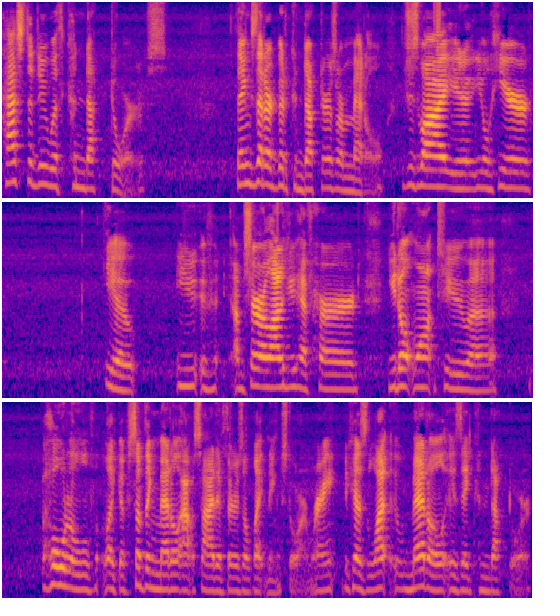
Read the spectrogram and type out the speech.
has to do with conductors. Things that are good conductors are metal which is why you know you'll hear you know you, if, I'm sure a lot of you have heard, you don't want to uh, hold a like a, something metal outside if there's a lightning storm, right? Because li- metal is a conductor.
